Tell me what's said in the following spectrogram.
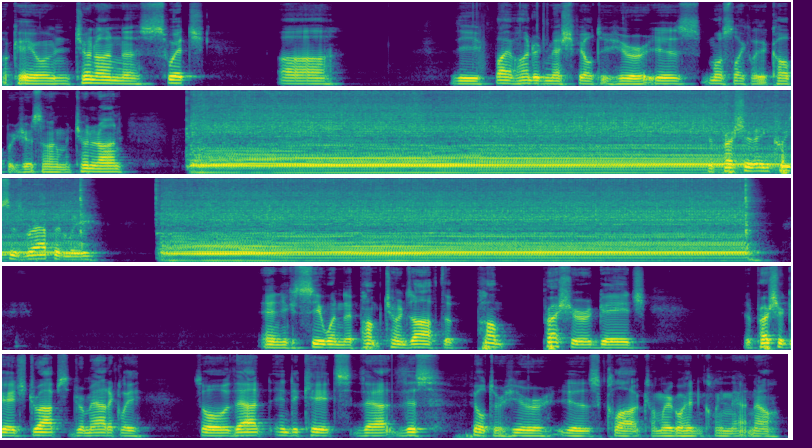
Okay, when turn on the switch, uh, the 500 mesh filter here is most likely the culprit here, so I'm going to turn it on. The pressure increases rapidly. And you can see when the pump turns off, the pump pressure gauge, the pressure gauge drops dramatically. So that indicates that this filter here is clogged. So I'm going to go ahead and clean that now.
